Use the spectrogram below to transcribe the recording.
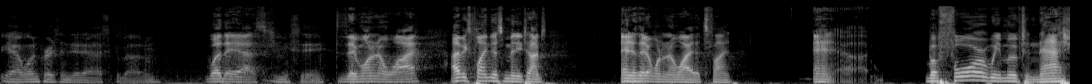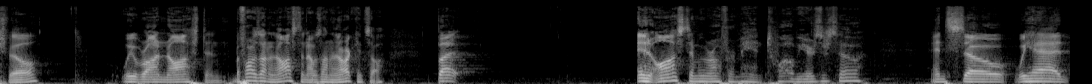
Yeah, one person did ask about him. What they ask? Let me see. Do they want to know why? I've explained this many times, and if they don't want to know why, that's fine. And uh, before we moved to Nashville, we were on in Austin. Before I was on in Austin, I was on in Arkansas. But in Austin, we were on for man twelve years or so, And so we had,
